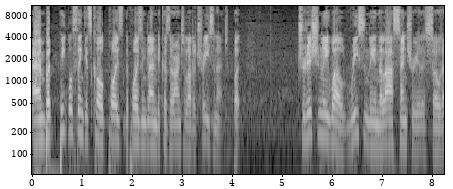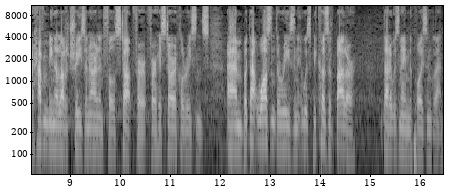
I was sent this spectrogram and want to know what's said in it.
um, but people think it's called poison, the Poison Glen because there aren't a lot of trees in it. But traditionally, well, recently in the last century or so, there haven't been a lot of trees in Ireland full stop for, for historical reasons. Um, but that wasn't the reason. It was because of Balor that it was named the Poison Glen.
